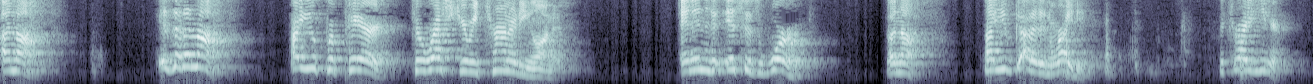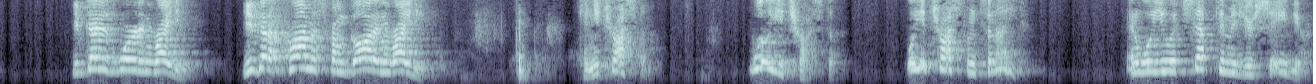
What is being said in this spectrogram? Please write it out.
enough? Is it enough? Are you prepared to rest your eternity on it? And in, is His Word enough? Now you've got it in writing. It's right here. You've got His Word in writing. You've got a promise from God in writing. Can you trust Him? Will you trust Him? Will you trust Him tonight? And will you accept Him as your Savior?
